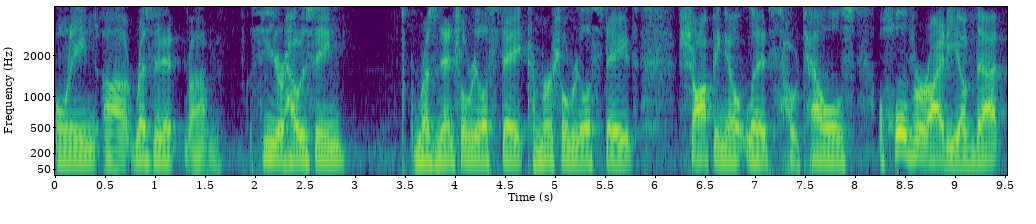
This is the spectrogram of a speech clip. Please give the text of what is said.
owning uh, resident, um, senior housing, residential real estate, commercial real estate, shopping outlets, hotels, a whole variety of that.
